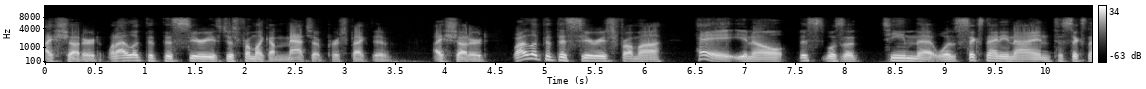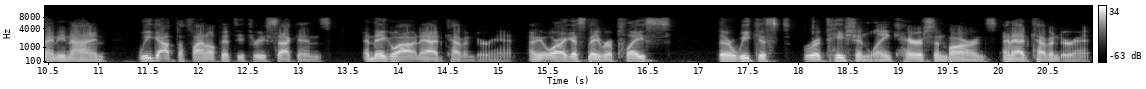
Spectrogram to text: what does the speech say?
I shuddered. When I looked at this series just from like a matchup perspective, I shuddered. When I looked at this series from a hey, you know this was a team that was 699 to 699. We got the final 53 seconds, and they go out and add Kevin Durant. I mean, or I guess they replace their weakest rotation link, Harrison Barnes, and add Kevin Durant,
